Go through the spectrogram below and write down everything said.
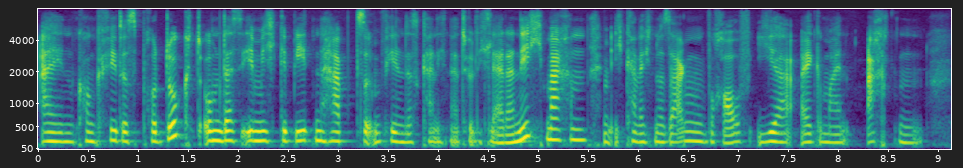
Ein konkretes Produkt, um das ihr mich gebeten habt zu empfehlen, das kann ich natürlich leider nicht machen. Ich kann euch nur sagen, worauf ihr allgemein achten könnt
